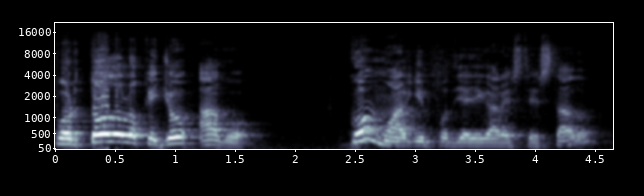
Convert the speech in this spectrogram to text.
por todo lo que yo hago. ¿Cómo alguien podría llegar a este estado?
